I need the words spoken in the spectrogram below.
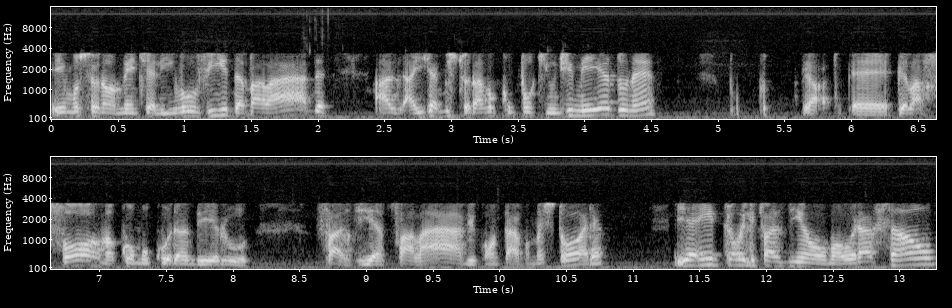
Emocionalmente ali envolvida, abalada, aí já misturava com um pouquinho de medo, né? É, pela forma como o curandeiro fazia, falava e contava uma história. E aí então ele fazia uma oração,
